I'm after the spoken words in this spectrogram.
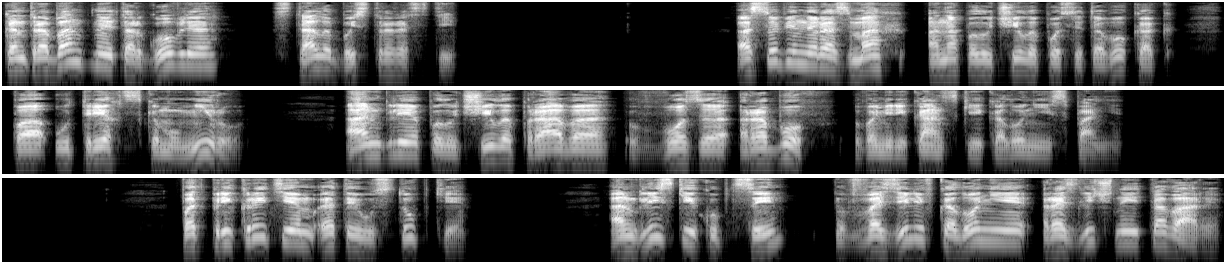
контрабандная торговля стала быстро расти. Особенный размах она получила после того, как по Утрехтскому миру Англия получила право ввоза рабов в американские колонии Испании. Под прикрытием этой уступки английские купцы ввозили в колонии различные товары,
